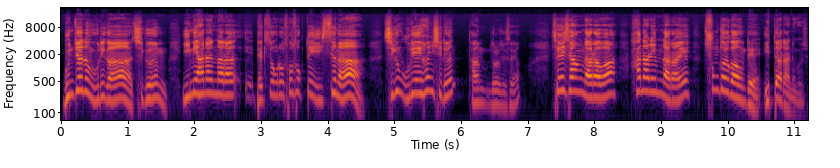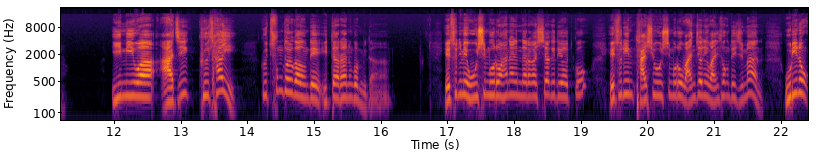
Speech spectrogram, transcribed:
문제는 우리가 지금 이미 하나님 나라 백성으로 소속돼 있으나 지금 우리의 현실은 다음 눌러주세요. 세상 나라와 하나님 나라의 충돌 가운데 있다라는 거죠. 이미와 아직 그 사이 그 충돌 가운데 있다라는 겁니다. 예수님의 오심으로 하나님 나라가 시작이 되었고 예수님 다시 오심으로 완전히 완성되지만 우리는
